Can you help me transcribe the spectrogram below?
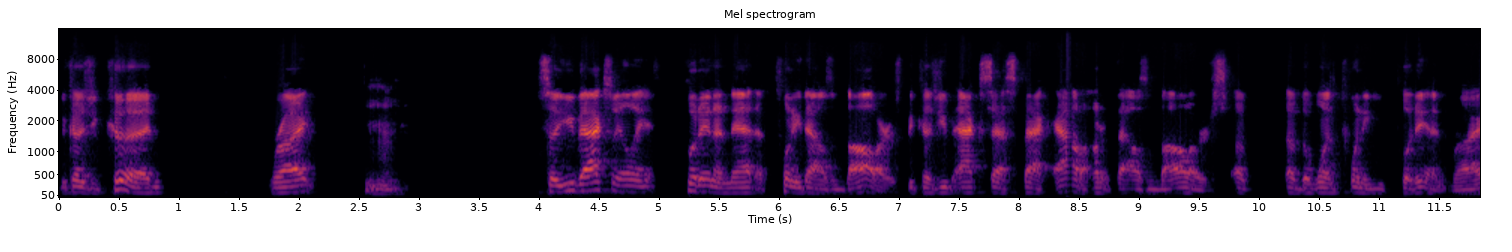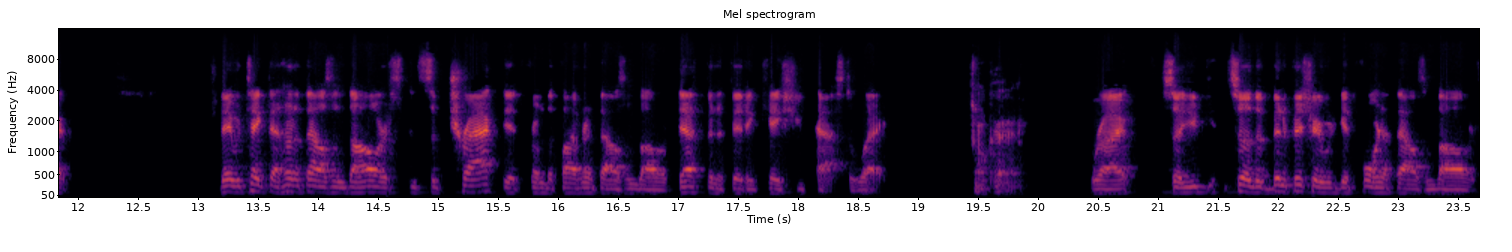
because you could, right? Mm-hmm. So you've actually only put in a net of twenty thousand dollars because you've accessed back out a hundred thousand dollars of of the 120 you put in, right? They would take that hundred thousand dollars and subtract it from the five hundred thousand dollar death benefit in case you passed away. Okay. Right. So you so the beneficiary would get four hundred thousand dollars.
